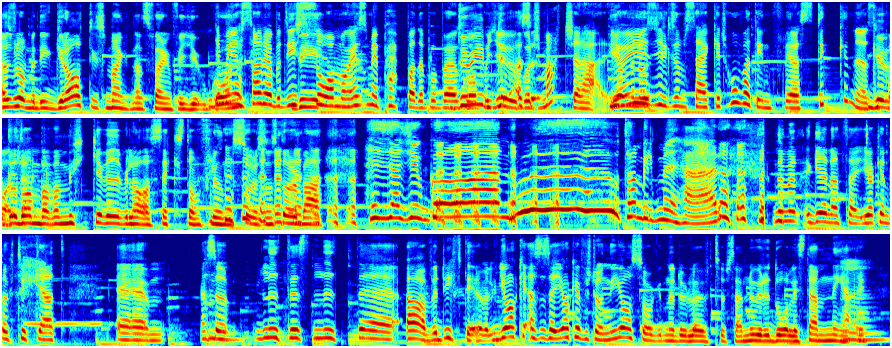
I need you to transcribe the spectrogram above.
Alltså förlåt men det är ju gratis marknadsföring för Djurgården. Nej, men jag sa det, det är Det- så många som är peppade på att börja Du gå är- på alltså- Djurgårdsmatcher här. Ja, Jag har men ju liksom säkert hovat in flera stycken nya Gud, och supportrar. de bara vad mycket vi vill ha 16 flunsor som står och bara Heja Djurgården! Woo! Ta en bild med mig här. Nej men grejen är att så här, jag kan dock tycka att ehm, Alltså lite, lite överdrift är det väl. Jag kan, alltså, så här, jag kan förstå när jag såg när du la ut typ så här, nu är det dålig stämning här. Mm.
